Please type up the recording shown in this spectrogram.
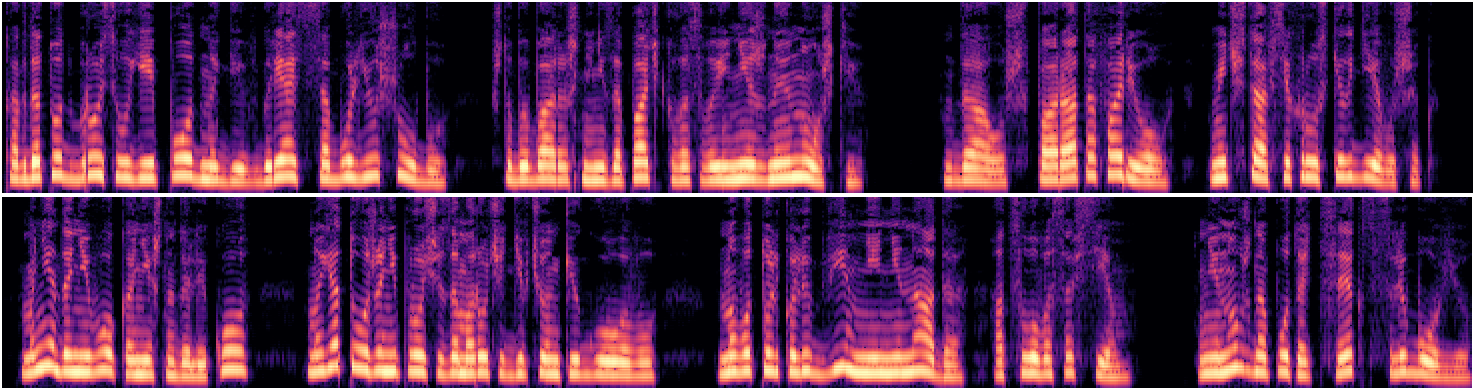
когда тот бросил ей под ноги в грязь соболью шубу, чтобы барышня не запачкала свои нежные ножки. Да уж, Паратов орел, мечта всех русских девушек. Мне до него, конечно, далеко, но я тоже не проще заморочить девчонке голову. Но вот только любви мне не надо, от слова совсем. Не нужно путать секс с любовью.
